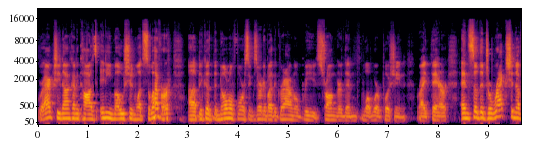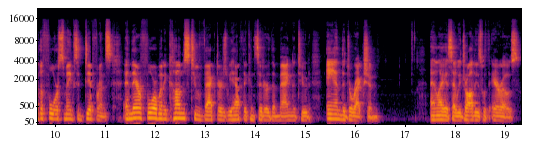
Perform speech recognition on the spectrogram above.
we're actually not going to cause any motion whatsoever uh, because the normal force exerted by the ground will be stronger than what we're pushing right there. And so the direction of the force makes a difference. And therefore, when it comes to vectors, we have to consider the magnitude and the direction. And like I said, we draw these with arrows.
